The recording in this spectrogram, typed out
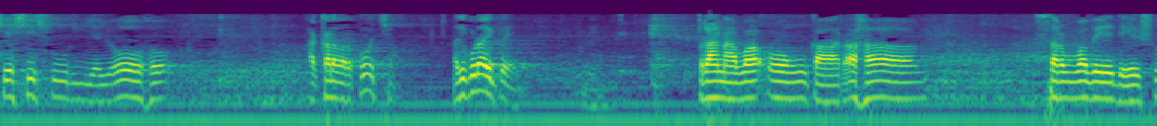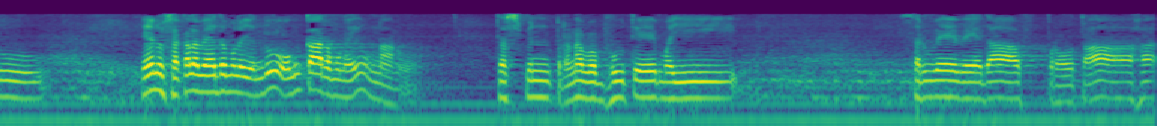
శశి సూర్యయోహో అక్కడ వరకు వచ్చాం. అది కూడా అయిపోయింది. ప్రణవ ఓంకార. సర్వవేదేషు. నేను సకల వేదముల ఎందు ఓంకారమునై ఉన్నాను. తస్మిన్ ప్రణవభూతే మయి. సర్వే వేదా ప్రోతా.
